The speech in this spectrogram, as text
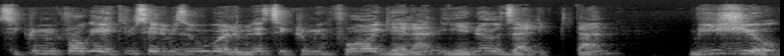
Screaming Frog eğitim serimizin bu bölümünde Screaming Frog'a gelen yeni özellikten Visual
